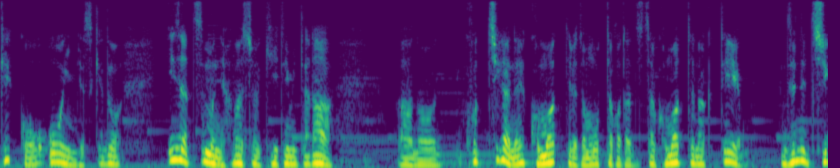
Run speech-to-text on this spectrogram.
結構多いんですけどいざ妻に話を聞いてみたらあのこっちがね困ってると思ったことは実は困ってなくて全然違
